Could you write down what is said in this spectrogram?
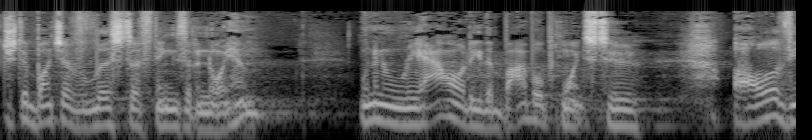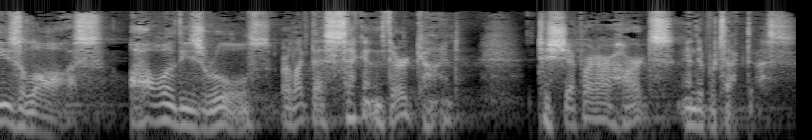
Just a bunch of lists of things that annoy him. When in reality, the Bible points to all of these laws, all of these rules are like that second and third kind to shepherd our hearts and to protect us.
